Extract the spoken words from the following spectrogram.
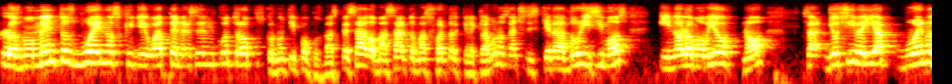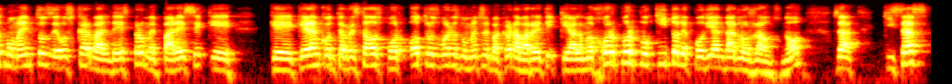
los momentos buenos que llegó a tener se encontró pues, con un tipo pues, más pesado, más alto, más fuerte, el que le clavó unos ganchos de izquierda durísimos y no lo movió, ¿no? O sea, yo sí veía buenos momentos de Oscar Valdés, pero me parece que, que, eran contrarrestados por otros buenos momentos del vaquero Navarrete y que a lo mejor por poquito le podían dar los rounds, ¿no? O sea, quizás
